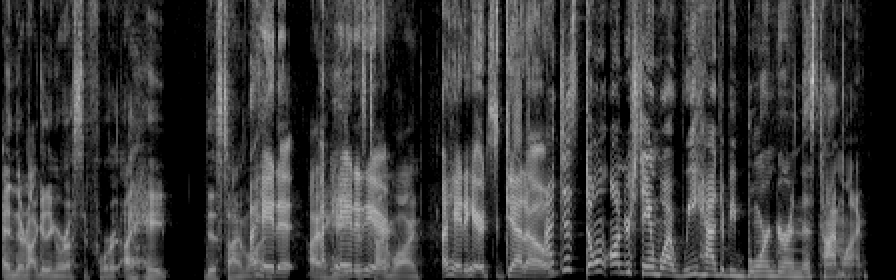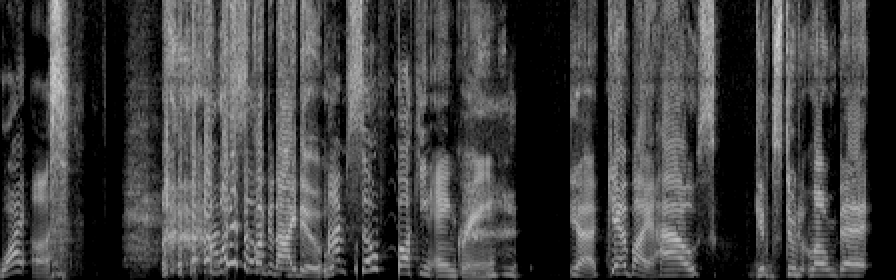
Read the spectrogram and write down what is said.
and they're not getting arrested for it. I hate this timeline. I hate it. I, I hate, hate it this here. timeline. I hate it here. It's ghetto. I just don't understand why we had to be born during this timeline. Why us? what the fuck did I do? I'm so fucking angry. Yeah, can't buy a house, give student loan debt.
